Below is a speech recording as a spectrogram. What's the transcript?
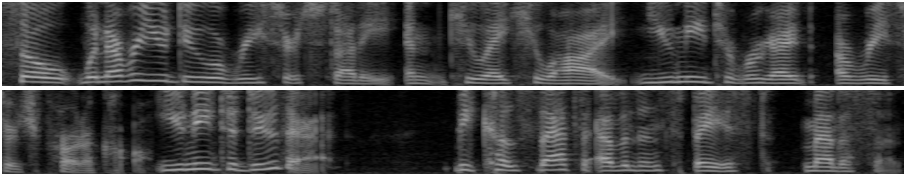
So, whenever you do a research study in QAQI, you need to write a research protocol. You need to do that because that's evidence based medicine.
